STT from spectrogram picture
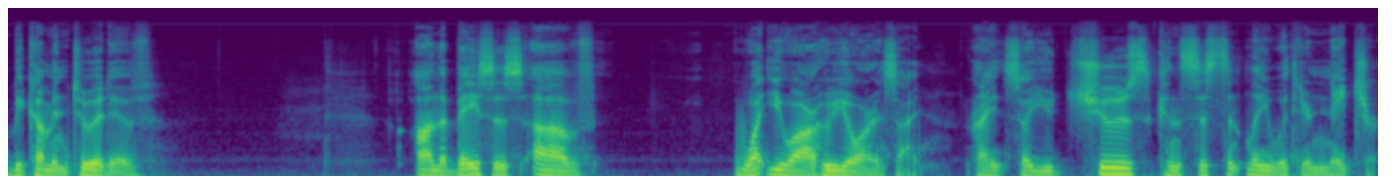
become intuitive on the basis of what you are, who you are inside, right? So you choose consistently with your nature.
